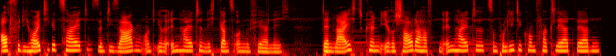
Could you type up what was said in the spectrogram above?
Auch für die heutige Zeit sind die Sagen und ihre Inhalte nicht ganz ungefährlich. Denn leicht können ihre schauderhaften Inhalte zum Politikum verklärt werden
